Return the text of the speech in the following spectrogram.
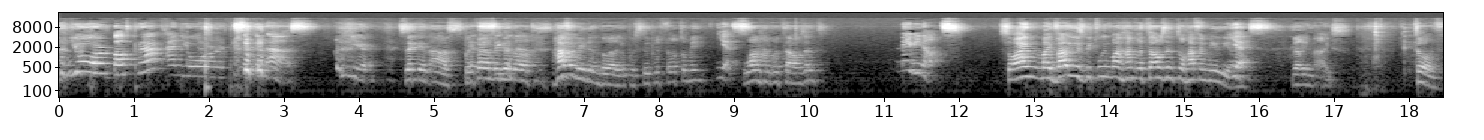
your butt crack and your second ass here. Second ass. Prefer a Yes, million second dollars. Half a million dollars you still prefer to me? Yes. One hundred thousand. Maybe not. So I'm my value is between one hundred thousand to half a million. Yes. Very nice. טוב.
